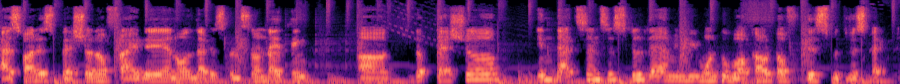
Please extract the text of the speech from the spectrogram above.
As far as pressure of Friday and all that is concerned, I think uh, the pressure in that sense is still there. I mean, we want to walk out of this with respect.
